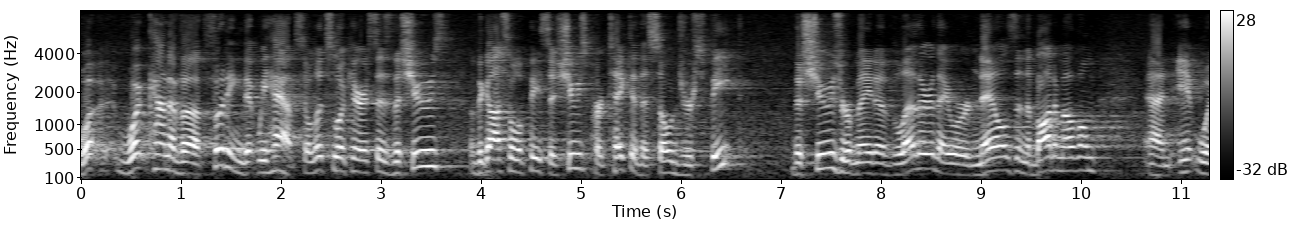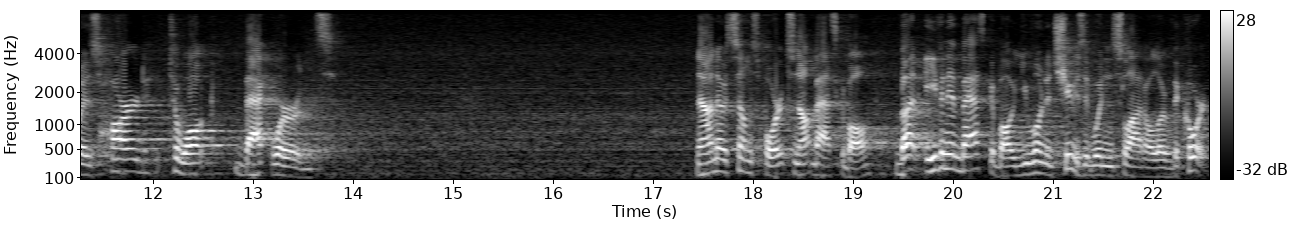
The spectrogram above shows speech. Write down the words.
What, what kind of a footing that we have. So let's look here. It says, The shoes of the gospel of peace. The shoes protected the soldier's feet. The shoes were made of leather, they were nails in the bottom of them and it was hard to walk backwards. Now, I know some sports, not basketball, but even in basketball, you wanted shoes that wouldn't slide all over the court.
